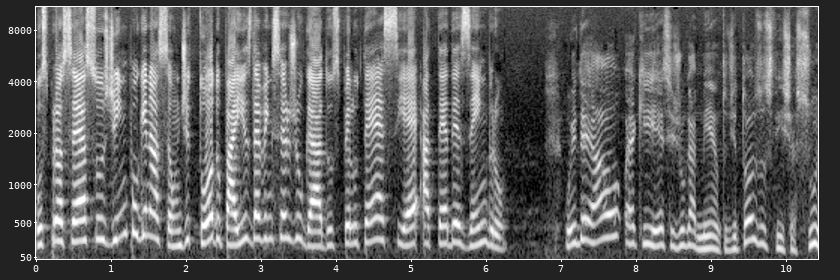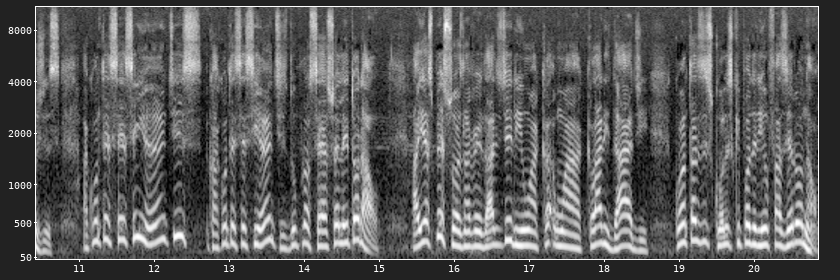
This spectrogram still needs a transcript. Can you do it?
Os processos de impugnação de todo o país devem ser julgados pelo TSE até dezembro. O ideal é que esse julgamento de todos os fichas sujas acontecesse antes, acontecesse antes do processo eleitoral. Aí as pessoas, na verdade, teriam uma, uma claridade quanto às escolhas que poderiam fazer ou não.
